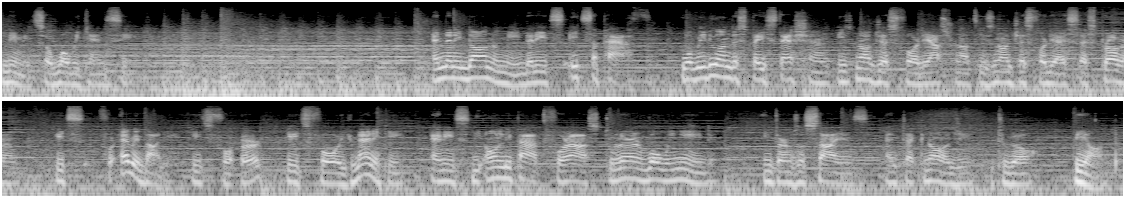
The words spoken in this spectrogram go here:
limits of what we can see. And then it dawned on me that it's, it's a path. What we do on the space station is not just for the astronauts, it's not just for the ISS program, it's for everybody. It's for Earth, it's for humanity, and it's the only path for us to learn what we need in terms of science and technology to go beyond.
